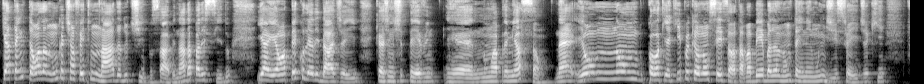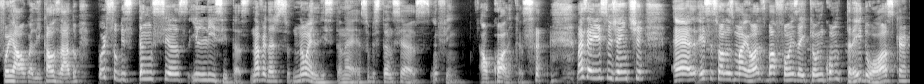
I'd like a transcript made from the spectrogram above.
que até então ela nunca tinha feito nada do tipo, sabe? Nada parecido. E aí é uma peculiaridade aí que a gente teve é, numa premiação, né? Eu não coloquei aqui porque eu não sei se ela tava bêbada, não tem nenhum indício aí de que foi algo ali causado por substâncias ilícitas. Na verdade, não é ilícita, né? É substâncias, enfim, alcoólicas. Mas é isso, gente. É, esses foram os maiores bafões aí que eu encontrei do Oscar.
